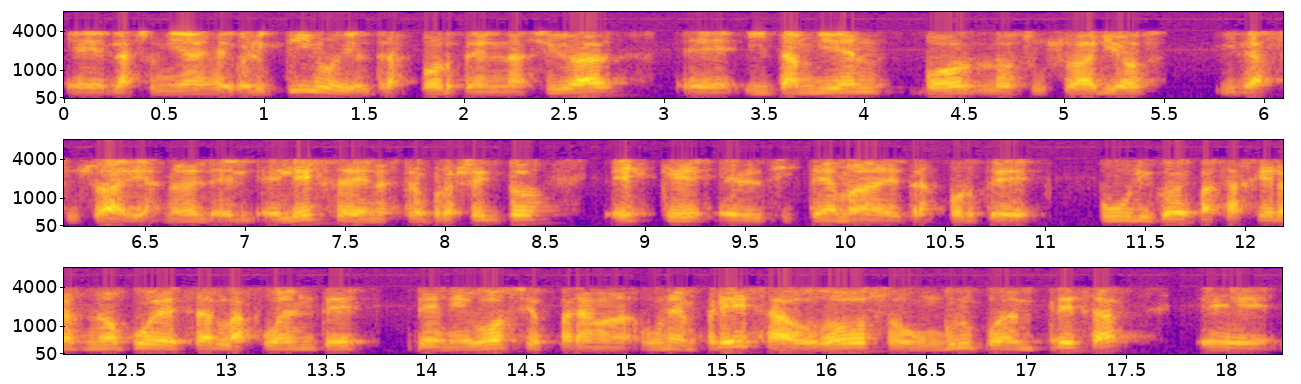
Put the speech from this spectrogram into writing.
eh, las unidades de colectivo y el transporte en la ciudad, y también por los usuarios y las usuarias. el, eje de nuestro proyecto es que el sistema de transporte público de pasajeros no puede ser la fuente de negocios para una empresa o dos o un grupo de empresas, eh,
